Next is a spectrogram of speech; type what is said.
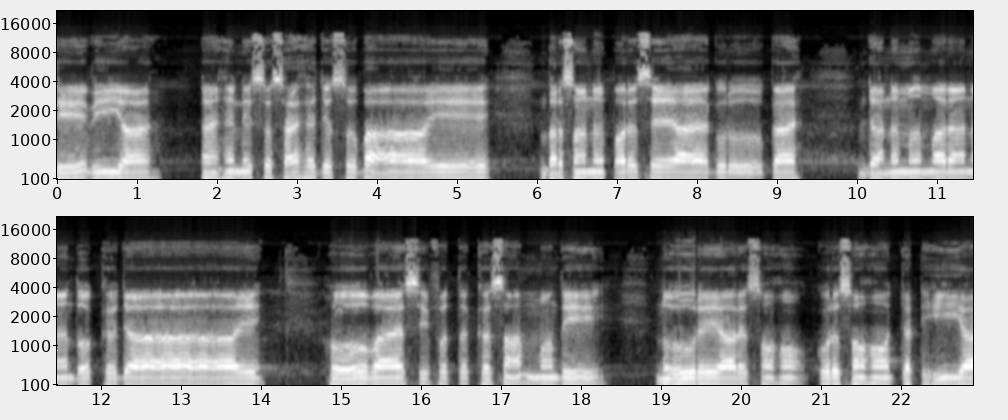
ਗੁਰ ਸੇਵੀਆ ਅਹਨਿਸ ਸਹਿਜ ਸੁਭਾਏ। ਦਰਸ਼ਨ ਪਰਸਿਆ ਗੁਰੂ ਕੈ ਜਨਮ ਮਰਨ ਦੁਖ ਜਾਏ। ਹੋਵੈ ਸਿਫਤ ਖਸਮ ਦੀ ਨੂਰ ਅਰ ਸੋਹ, ਕੁਰ ਸੋਹ ਝਟੀਆ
